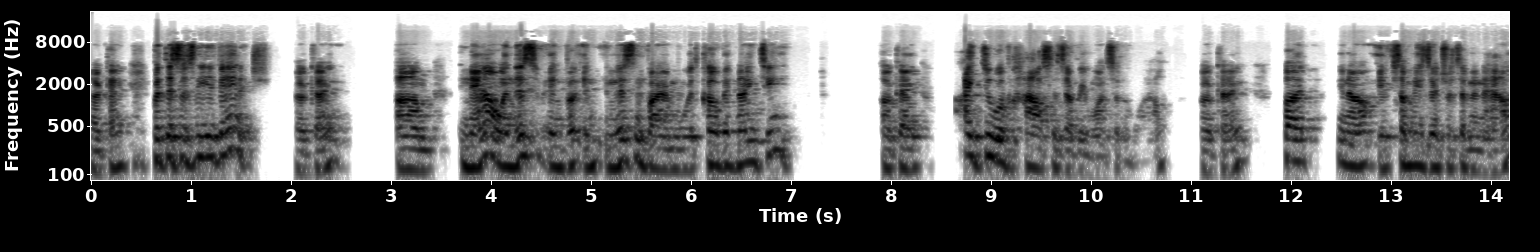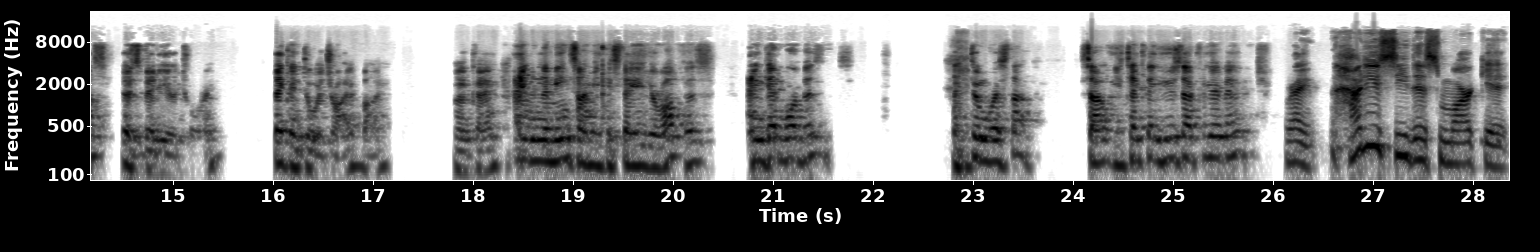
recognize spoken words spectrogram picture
Okay. But this is the advantage. Okay. Um, now in this in, in this environment with COVID nineteen, okay, I do have houses every once in a while. Okay. But you know, if somebody's interested in a house, there's video touring. They can do a drive by. Okay. And in the meantime, you can stay in your office and get more business and do more stuff. So you take that, use that for your advantage. Right. How do you see this market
